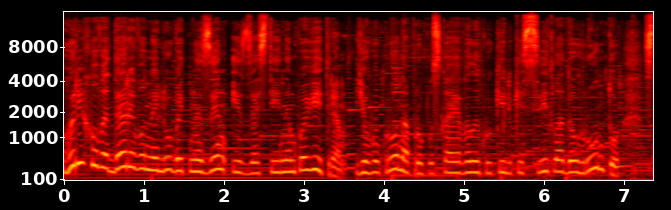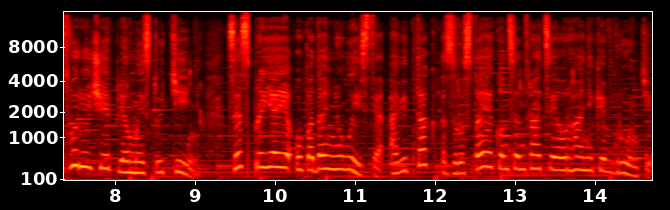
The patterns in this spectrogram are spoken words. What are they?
Горіхове дерево не любить низин із застійним повітрям. Його крона пропускає велику кількість світла до ґрунту, створюючи плямисту тінь. Це сприяє опаданню листя, а відтак зростає концентрація органіки в ґрунті.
